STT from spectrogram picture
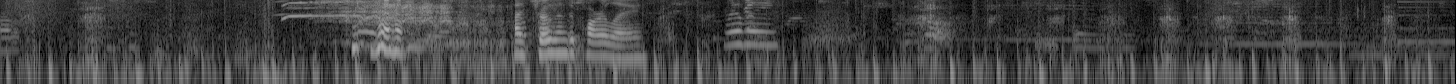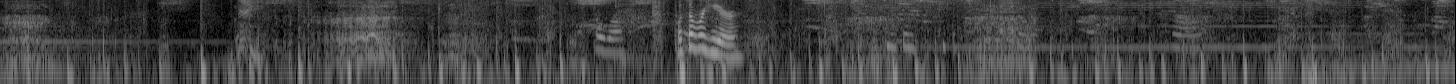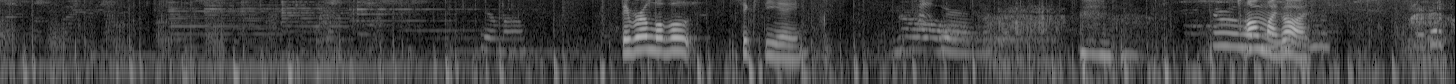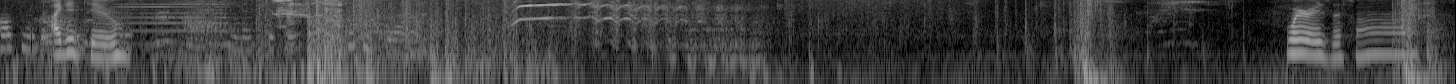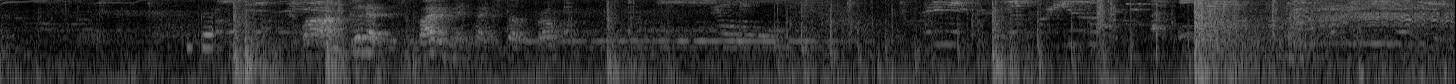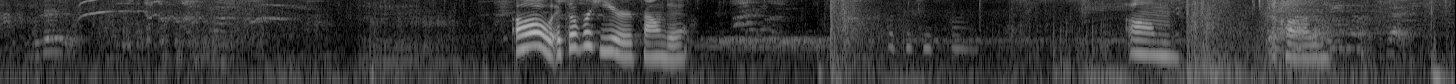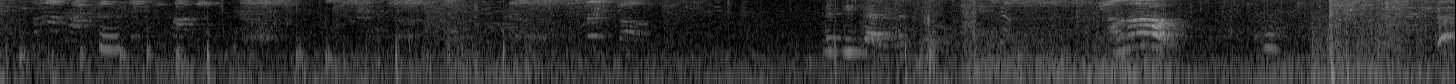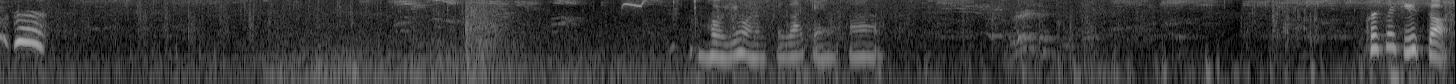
out. I've chosen to parley. here. They were level 68. No. Yeah. level oh my god. I, I did too. Is this one? Wow, I'm good at this Spider-Man type stuff, bro. What is it? Oh, it's over here. Found it. what did you find? Um, card. Hmm. Fifty-seven. Let's go. Oh Oh, you want to play that game? Ah. no! Where is this? Christmas, you suck.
